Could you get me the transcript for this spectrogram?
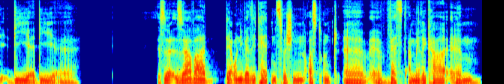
die, die, äh, Ser- Server der Universitäten zwischen Ost- und äh, äh, Westamerika ähm,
